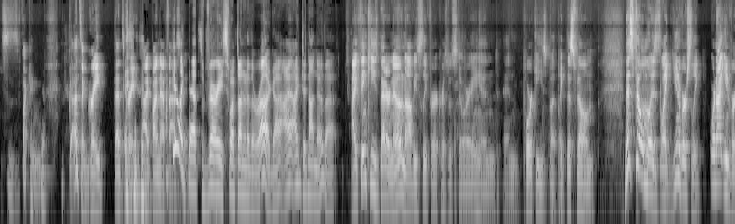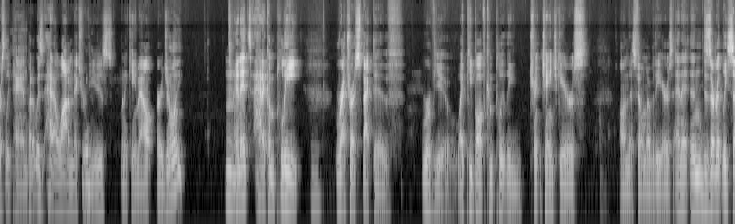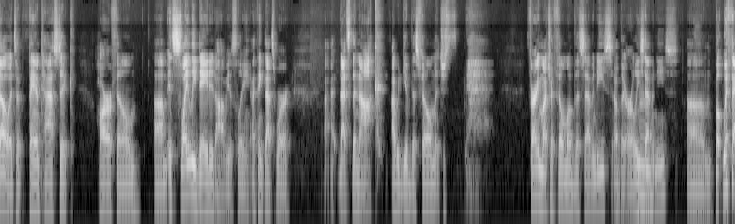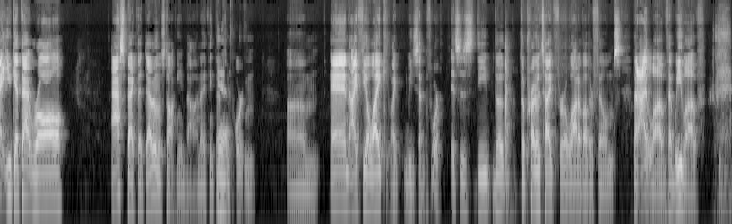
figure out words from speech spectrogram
this is fucking that's a great that's great i find that fascinating. I feel like that's very swept under the rug. I, I, I did not know that. I think he's better known, obviously, for a Christmas Story and and Porky's, but like this film, this film was like universally, or not universally panned, but it was had a lot of mixed reviews when it came out originally, Mm. and it's had a complete retrospective review. Like people have completely tr- changed gears on this film over the years, and it, and deservedly so. It's a fantastic horror film. Um, it's slightly dated, obviously. I think that's where that's the knock I would give this film. It's just very much a film of the 70s, of the early Hmm. 70s. Um, but with that, you get that raw aspect that Devin was talking about, and I think that's Yeah. important. Um, and I feel like, like we said before, this is the the the prototype for a lot of other films that I love, that we love.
